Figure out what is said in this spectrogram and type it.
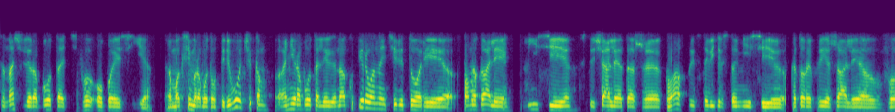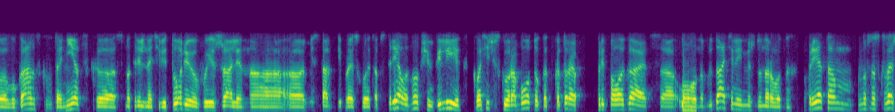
начали работать в ОБСЕ. Максим работал переводчиком. Они работали на оккупированной территории, помогали миссии, встречали даже глав представительства миссии, которые приезжали в Луганск, в Донецк, смотрели на территорию, выезжали на э, места, где происходят обстрелы. Ну, в общем, вели классическую работу, которая предполагается у наблюдателей международных. При этом нужно сказать,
